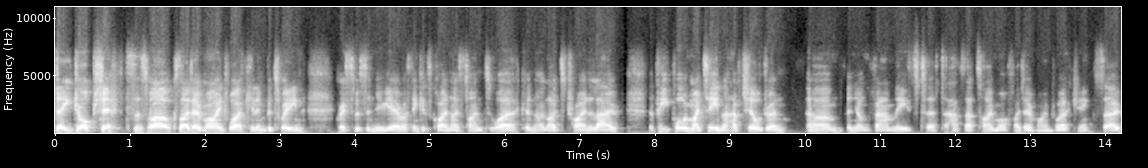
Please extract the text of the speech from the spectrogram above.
day job shifts as well because I don't mind working in between Christmas and New Year. I think it's quite a nice time to work, and I like to try and allow the people in my team that have children um, and young families to, to have that time off. I don't mind working, so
